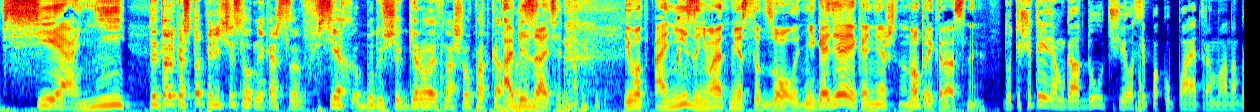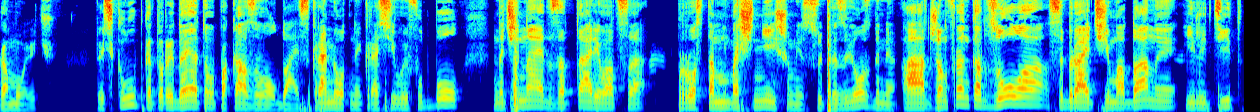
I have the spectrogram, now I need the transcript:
все они... Ты только что перечислил, мне кажется, всех будущих героев нашего подкаста. Обязательно. И вот они занимают место Дзолы. Негодяи, конечно, но прекрасные. В 2003 году Челси покупает Роман Абрамович. То есть клуб, который до этого показывал, да, искрометный красивый футбол, начинает затариваться просто мощнейшими суперзвездами, а Джан Франко Дзола собирает чемоданы и летит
